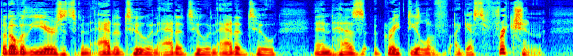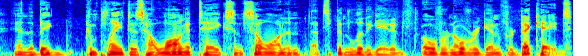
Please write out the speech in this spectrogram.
But over the years, it's been added to and added to and added to and has a great deal of, I guess, friction and the big complaint is how long it takes and so on and that's been litigated over and over again for decades.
